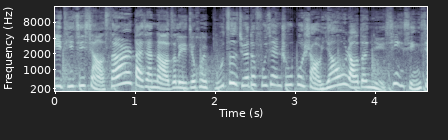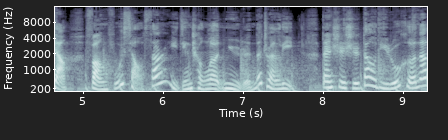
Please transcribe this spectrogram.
一提起小三儿大家脑子里就会不自觉地浮现出不少妖娆的女性形象仿佛小三儿已经成了女人的专利。但事实到底如何呢？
